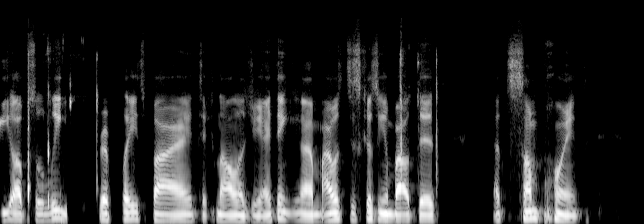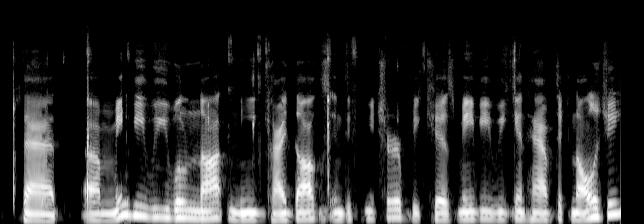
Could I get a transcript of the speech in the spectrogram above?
be obsolete, replaced by technology?" I think um, I was discussing about this at some point that um, maybe we will not need guide dogs in the future because maybe we can have technology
